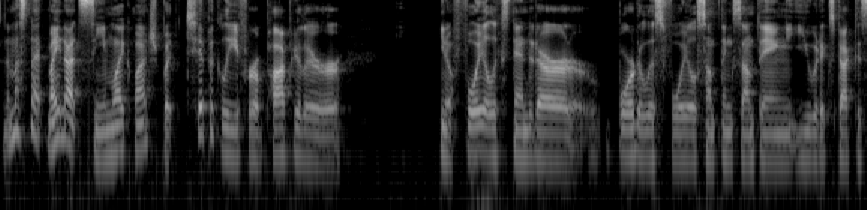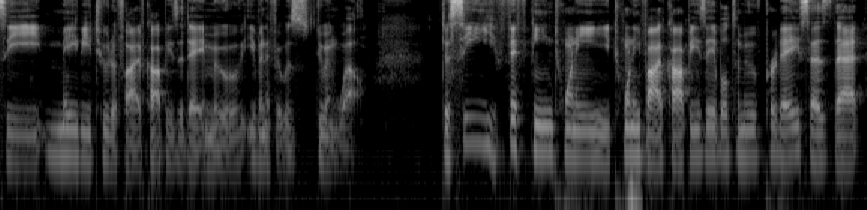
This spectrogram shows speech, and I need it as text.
And it must not, might not seem like much, but typically for a popular, you know, foil extended art or borderless foil something something, you would expect to see maybe two to five copies a day move, even if it was doing well to see 15, 20, 25 copies able to move per day says that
